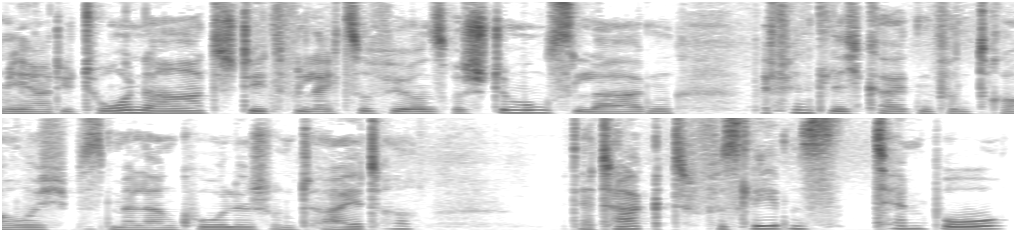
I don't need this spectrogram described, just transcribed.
ja, die Tonart steht vielleicht so für unsere Stimmungslagen, Befindlichkeiten von traurig bis melancholisch und heiter. Der Takt fürs Lebenstempo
